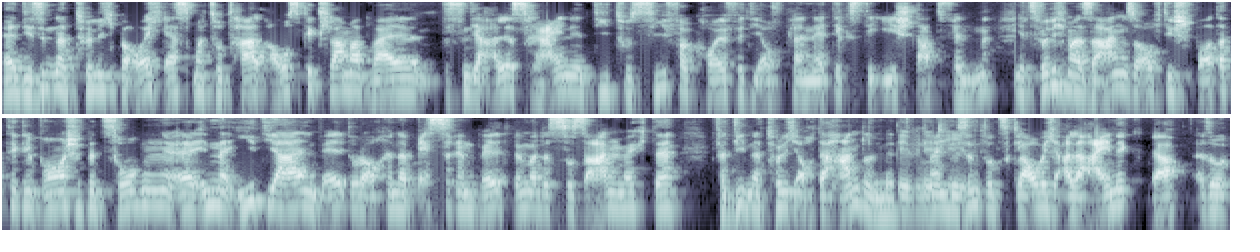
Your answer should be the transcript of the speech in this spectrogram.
Äh, die sind natürlich bei euch erstmal total ausgeklammert, weil das sind ja alles reine D2C-Verkäufe, die auf planetics.de stattfinden. Jetzt würde ich mal sagen, so auf die Sportartikelbranche bezogen, äh, in einer idealen Welt oder auch in einer besseren Welt, wenn man das so sagen möchte, verdient natürlich auch der Handel mit. Definitiv. Ich meine, wir sind uns, glaube ich, alle einig. Ja, also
